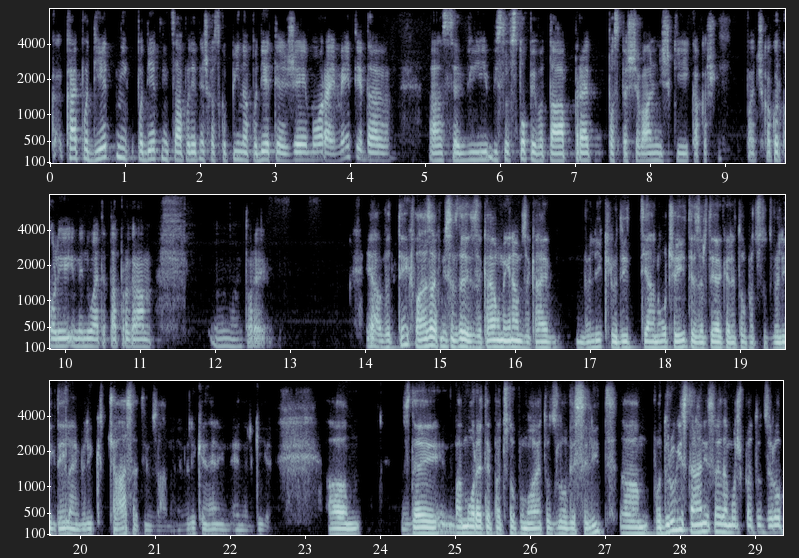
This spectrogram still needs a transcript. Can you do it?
kaj podjetnik, podjetnica, podjetniška skupina, podjetje že mora imeti, da se vi v bistvu vstopi v ta predpospeševalniški, kakrš, pač kakorkoli imenujete ta program. Mm, torej. Ja, v teh fazah, mislim, zdaj, zakaj omenjam, zakaj veliko ljudi tja noče iti, zaradi tega, ker je to pač tudi veliko dela in veliko časa ti vzame, veliko energije. Um, zdaj pa morate pač to, po mojem, tudi zelo veseliti. Um, po drugi strani, seveda, moraš pa tudi zelo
